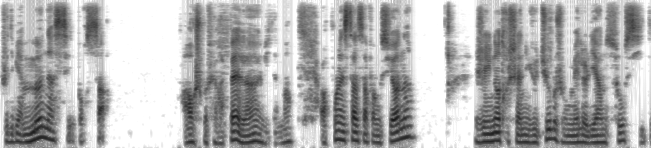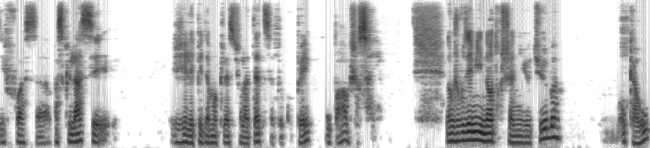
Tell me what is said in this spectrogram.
je dis bien menacé pour ça. Alors je peux faire appel, hein, évidemment. Alors pour l'instant ça fonctionne. J'ai une autre chaîne YouTube, je vous mets le lien en dessous si des fois ça... Parce que là c'est... J'ai l'épée Damoclès sur la tête, ça peut couper ou pas, je sais. Donc je vous ai mis une autre chaîne YouTube, au cas où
